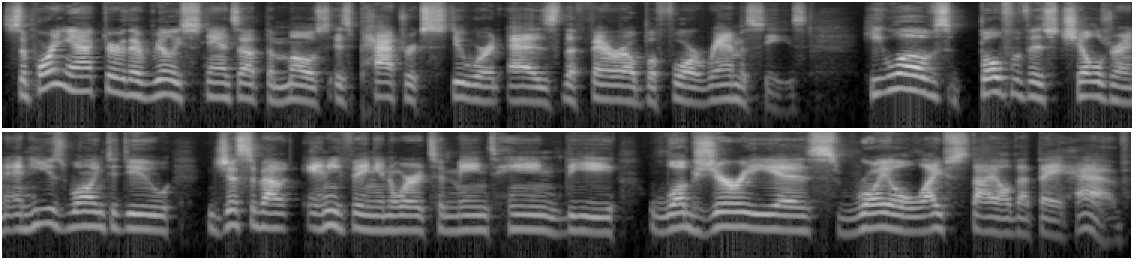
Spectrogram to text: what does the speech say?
supporting actor that really stands out the most is Patrick Stewart as the Pharaoh before Ramesses. He loves both of his children, and he's willing to do just about anything in order to maintain the luxurious royal lifestyle that they have.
